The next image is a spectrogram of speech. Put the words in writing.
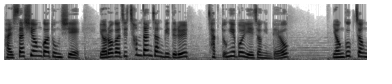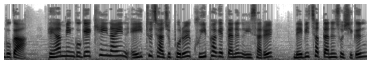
발사 시험과 동시에 여러 가지 첨단 장비들을 작동해 볼 예정인데요. 영국 정부가 대한민국의 K9A2 자주포를 구입하겠다는 의사를 내비쳤다는 소식은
